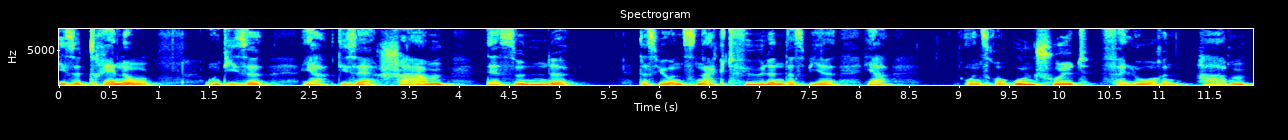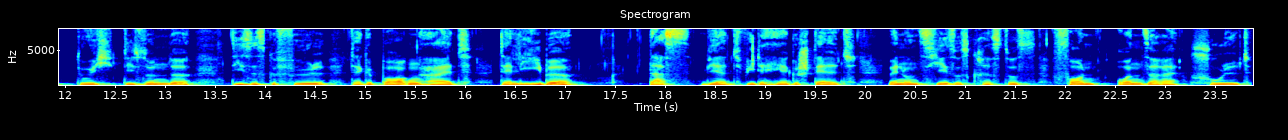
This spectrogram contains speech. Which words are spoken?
Diese Trennung und diese, ja, dieser Scham der Sünde, dass wir uns nackt fühlen, dass wir, ja, unsere Unschuld verloren haben durch die Sünde, dieses Gefühl der Geborgenheit, der Liebe, das wird wiederhergestellt, wenn uns Jesus Christus von unserer Schuld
